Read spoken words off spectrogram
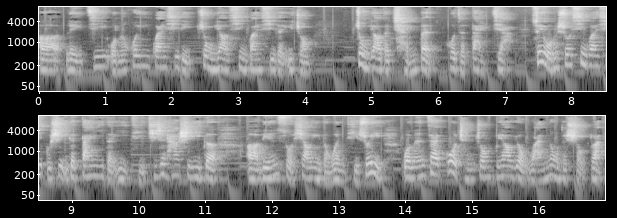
呃，累积我们婚姻关系里重要性关系的一种重要的成本或者代价。所以我们说，性关系不是一个单一的议题，其实它是一个。呃，连锁效应的问题，所以我们在过程中不要有玩弄的手段。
